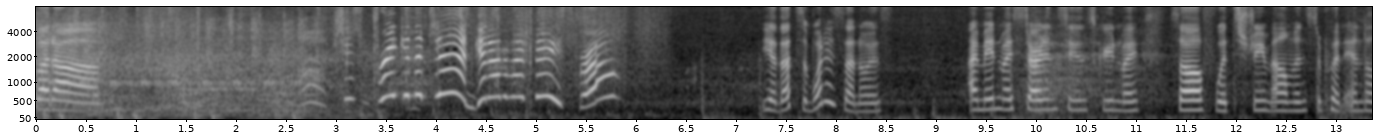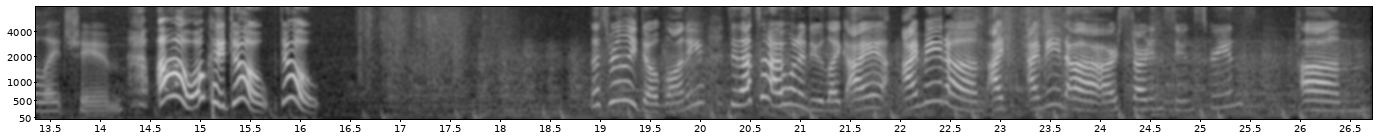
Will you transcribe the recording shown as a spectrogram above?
But, um... Breaking the gen! Get out of my face, bro! Yeah, that's... What is that noise? I made my start and soon screen myself with StreamElements to put into Lightstream. Oh, okay, dope, dope. That's really dope, Lonnie. See, that's what I want to do. Like, I I made um I I made uh, our start and soon screens um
